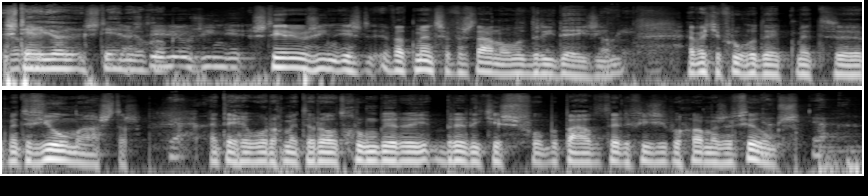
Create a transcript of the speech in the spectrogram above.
Stereo, stereo, ja, stereo, zien, stereo zien is wat mensen verstaan onder 3D zien. Okay. En wat je vroeger deed met, uh, met de Viewmaster. Ja. En tegenwoordig met de rood-groen brilletjes voor bepaalde televisieprogramma's en films. Ja.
